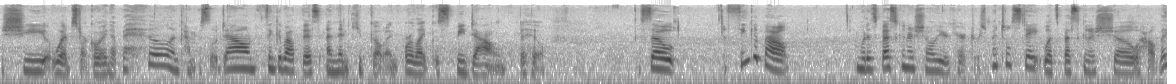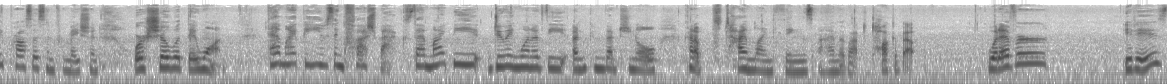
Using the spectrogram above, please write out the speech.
she would start going up a hill and kind of slow down, think about this, and then keep going, or like speed down the hill. So think about what is best going to show your character's mental state, what's best going to show how they process information, or show what they want. That might be using flashbacks. That might be doing one of the unconventional kind of timeline things I'm about to talk about. Whatever it is,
